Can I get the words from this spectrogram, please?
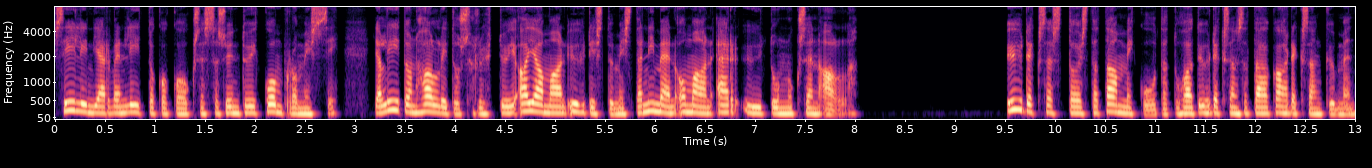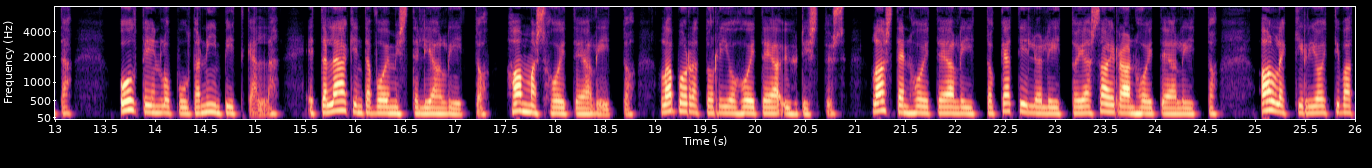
Siilinjärven liittokokouksessa syntyi kompromissi ja liiton hallitus ryhtyi ajamaan yhdistymistä nimenomaan ry-tunnuksen alla. 19. tammikuuta 1980 Oltiin lopulta niin pitkällä, että lääkintävoimistelijaliitto, hammashoitajaliitto, laboratoriohoitajayhdistys, lastenhoitajaliitto, kätilöliitto ja sairaanhoitajaliitto allekirjoittivat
